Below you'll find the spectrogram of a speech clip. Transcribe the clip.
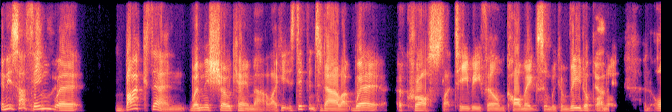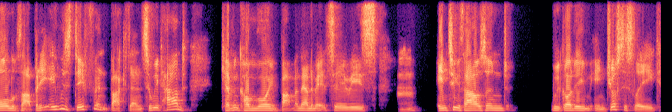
And it's that thing where back then, when this show came out, like it's different to now, like we're across like TV, film, comics, and we can read up Yeah. on it and all of that. But it, it was different back then. So we'd had Kevin Conroy in Batman the Animated Series. Mhm. In 2000, we got him in Justice League.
